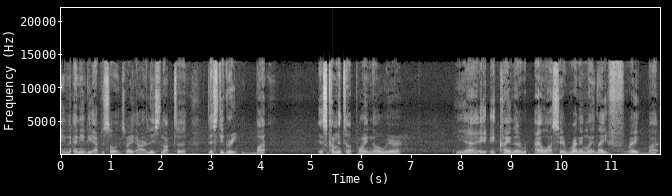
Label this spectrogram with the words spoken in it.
in any of the episodes, right? Or at least not to this degree. But it's coming to a point now where, yeah, it, it kind of, I don't want to say running my life, right? But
